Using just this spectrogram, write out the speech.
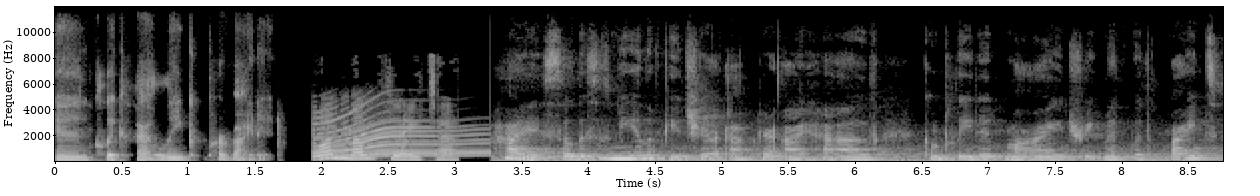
and click that link provided. One month later. Hi, so this is me in the future after I have completed my treatment with Byte.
